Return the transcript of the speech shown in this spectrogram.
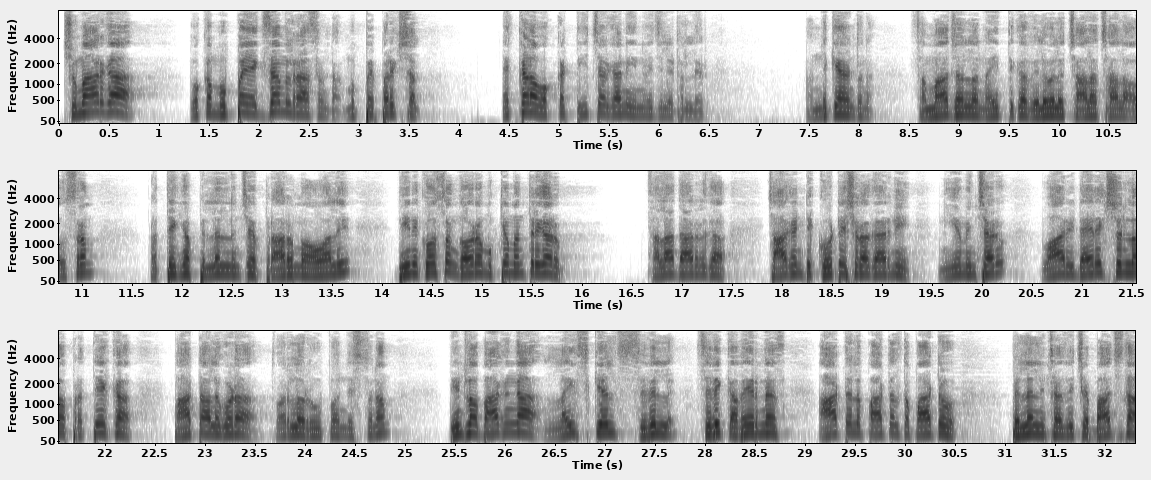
సుమారుగా ఒక ముప్పై ఎగ్జామ్లు రాసుంటా ముప్పై పరీక్షలు. ఎక్కడ ఒక్క టీచర్ కానీ ఇన్విజిలేటర్ లేరు. అందుకే అంటున్నా సమాజంలో నైతిక విలువలు చాలా చాలా అవసరం. ప్రత్యేకంగా పిల్లల నుంచే ప్రారంభం అవ్వాలి. దీనికోసం గౌరవ ముఖ్యమంత్రి గారు సలహాదారులుగా చాగంటి కోటేశ్వరరావు గారిని నియమించారు. వారి డైరెక్షన్లో ప్రత్యేక పాఠాలు కూడా త్వరలో రూపొందిస్తున్నాం. దీంట్లో భాగంగా life skills civil civic awareness ఆటలు పాటలతో పాటు పిల్లల్ని చదివించే బాధ్యత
